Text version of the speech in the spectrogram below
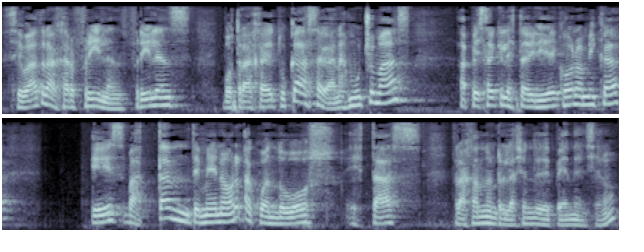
se va a trabajar freelance. Freelance, vos trabajas de tu casa, ganas mucho más, a pesar que la estabilidad económica es bastante menor a cuando vos estás trabajando en relación de dependencia, ¿no?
